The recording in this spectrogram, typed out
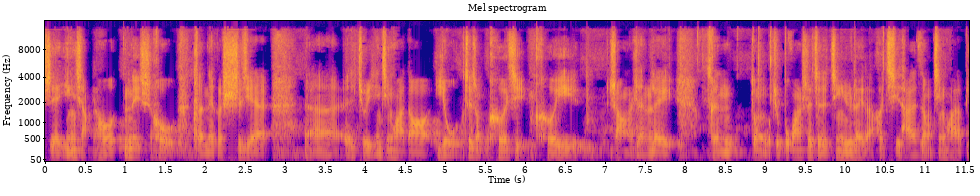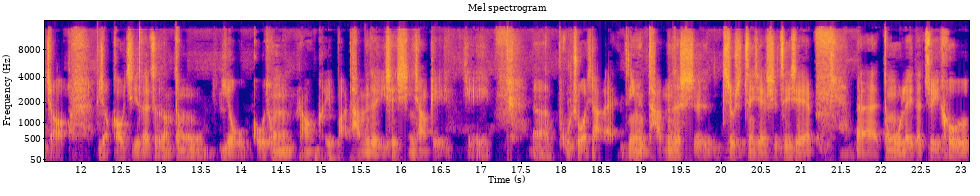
世界影响，然后那时候的那个世界，呃，就已经进化到有这种科技可以让人类跟动物，就不光是这鲸鱼类的和其他的这种进化的比较比较高级的这种动物有沟通，然后可以把他们的一些形象给给呃捕捉下来，因为他们的是就是这些是这些呃动物类的最后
